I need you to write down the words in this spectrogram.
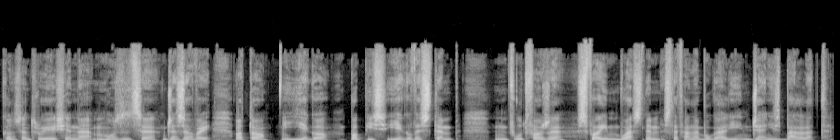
koncentruje się na muzyce jazzowej. Oto jego popis, jego występ w utworze swoim własnym Stefana Bugali, Janis Ballad.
